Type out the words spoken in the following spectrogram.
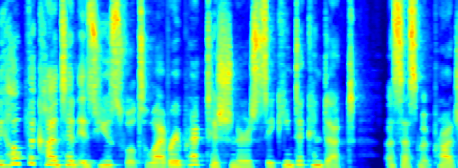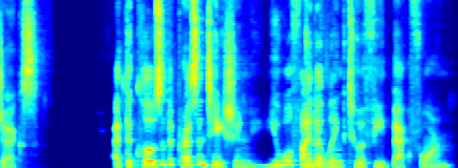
We hope the content is useful to library practitioners seeking to conduct assessment projects. At the close of the presentation, you will find a link to a feedback form.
